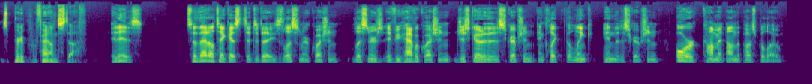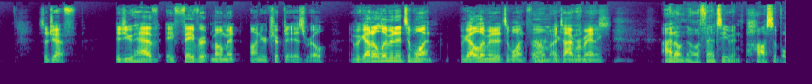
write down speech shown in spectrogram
it's pretty profound stuff. It is. So that'll take us to today's listener question. Listeners, if you have a question, just go to the description and click the link in the description or comment on the post below. So, Jeff, did you have a favorite moment on your trip to Israel? And we got to limit it to one. We got to limit it to one for oh the time goodness. remaining. I don't know if that's even possible.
